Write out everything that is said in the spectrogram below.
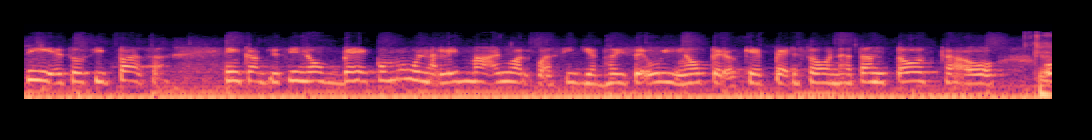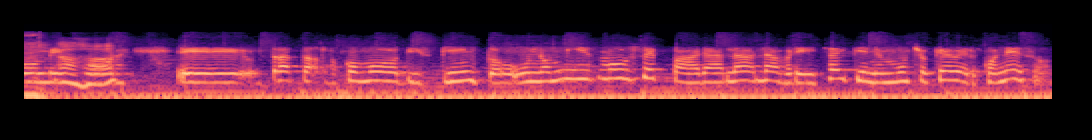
sí, eso sí pasa. En cambio, si no ve como un alemán o algo así, yo no dice, uy, no, pero qué persona tan tosca o, o mejor eh, tratarlo como distinto. Uno mismo separa la, la brecha y tiene mucho que ver con eso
